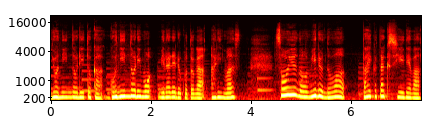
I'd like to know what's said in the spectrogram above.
4人乗りとか5人乗りも見られることがあります。そういうのを見るのはバイクタクシーでは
